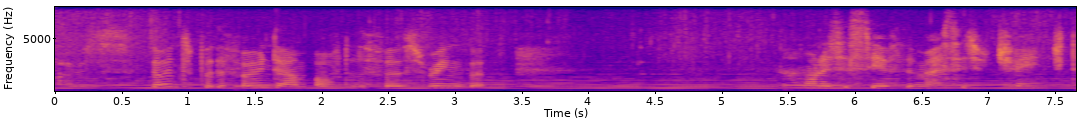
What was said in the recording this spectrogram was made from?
I was going to put the phone down after the first ring, but I wanted to see if the message had changed.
